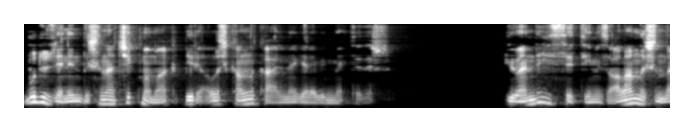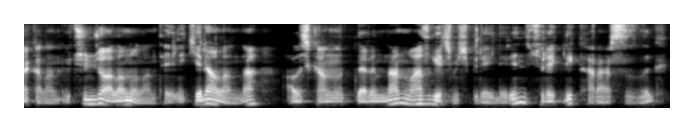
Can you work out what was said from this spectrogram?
Bu düzenin dışına çıkmamak bir alışkanlık haline gelebilmektedir. Güvende hissettiğimiz alan dışında kalan üçüncü alan olan tehlikeli alanda alışkanlıklarından vazgeçmiş bireylerin sürekli kararsızlık,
